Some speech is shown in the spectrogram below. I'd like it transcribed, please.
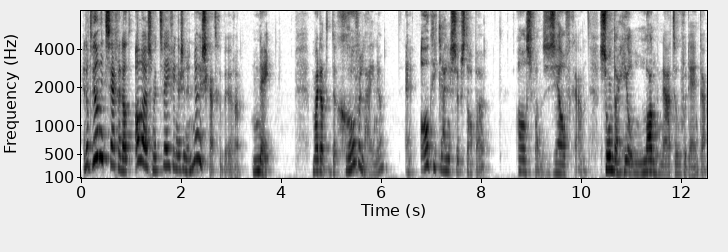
En dat wil niet zeggen dat alles met twee vingers in de neus gaat gebeuren. Nee. Maar dat de grove lijnen en ook die kleine substappen als vanzelf gaan. Zonder heel lang na te hoeven denken.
